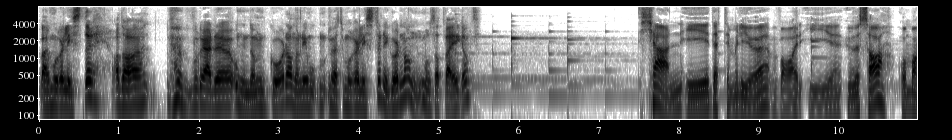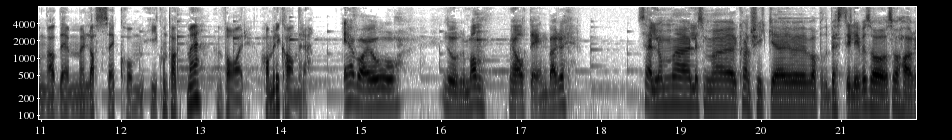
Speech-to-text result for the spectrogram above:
være moralister. Og da, hvor er det ungdom går da når de møter moralister? De går den motsatt vei. ikke sant? Kjernen i dette miljøet var i USA, og mange av dem Lasse kom i kontakt med, var amerikanere. Jeg var jo nordmann med alt det innebærer. Selv om jeg liksom, kanskje ikke var på det beste i livet, så, så har,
